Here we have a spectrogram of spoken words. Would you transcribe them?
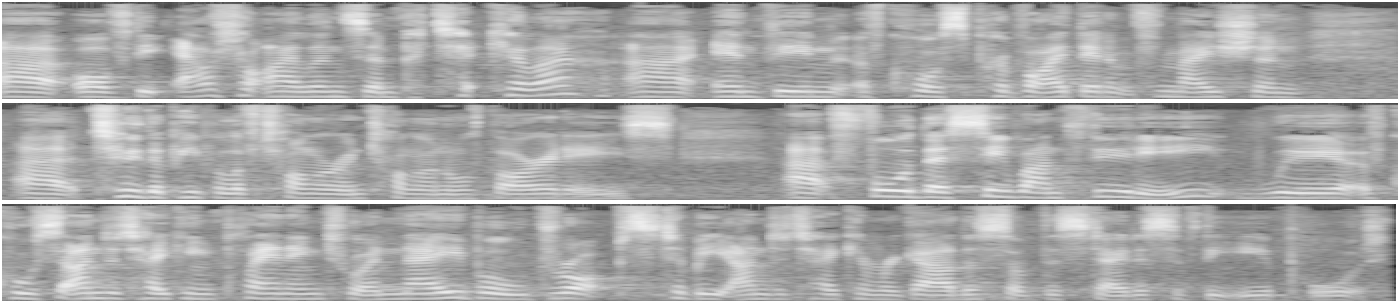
uh, of the outer islands in particular, uh, and then, of course, provide that information uh, to the people of Tonga and Tongan authorities. for the C130, we're, of course, undertaking planning to enable drops to be undertaken regardless of the status of the airport.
